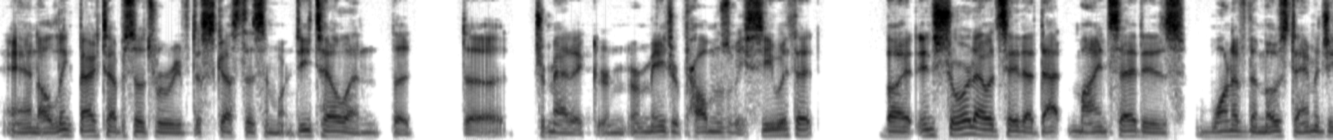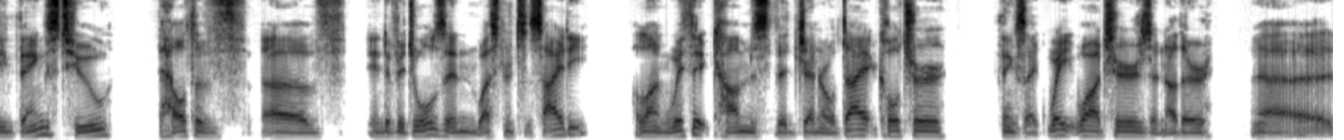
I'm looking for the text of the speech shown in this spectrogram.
And I'll link back to episodes where we've discussed this in more detail and the the dramatic or, or major problems we see with it. But in short, I would say that that mindset is one of the most damaging things to the health of of individuals in Western society. Along with it comes the general diet culture, things like Weight Watchers and other uh,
